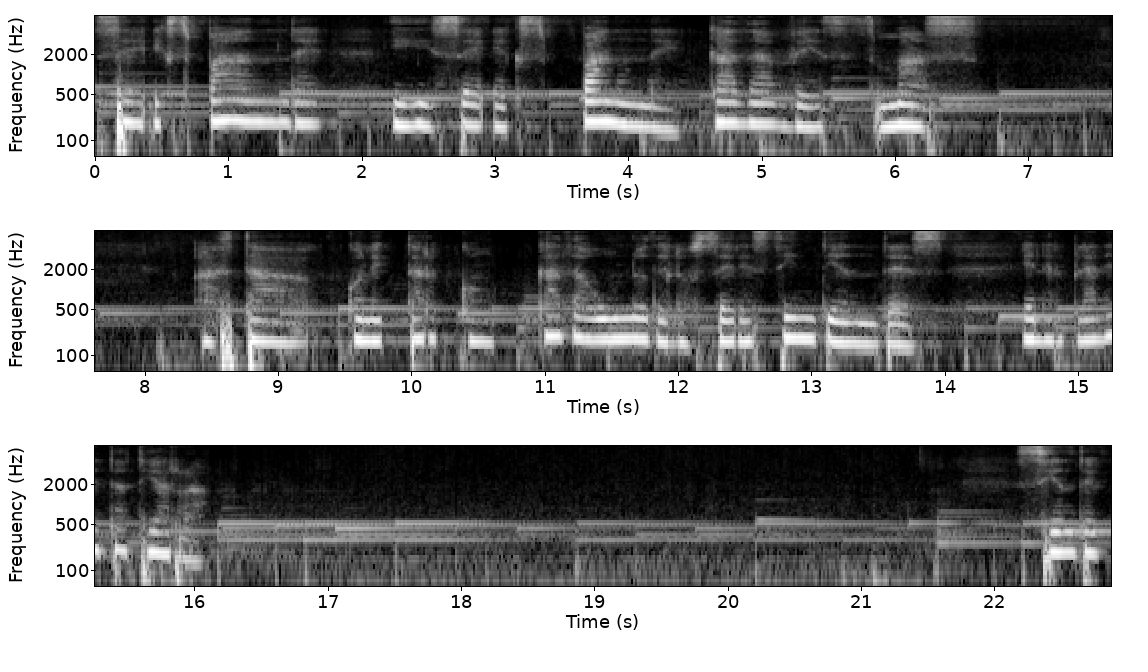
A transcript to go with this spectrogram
se expande y se expande cada vez más hasta conectar con cada uno de los seres sintientes en el planeta Tierra. Siente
